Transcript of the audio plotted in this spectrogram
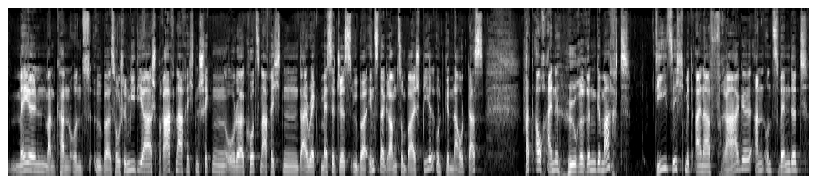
mailen. Man kann uns über Social Media Sprachnachrichten schicken oder Kurznachrichten, Direct Messages über Instagram zum Beispiel. Und genau das hat auch eine Hörerin gemacht, die sich mit einer Frage an uns wendet,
